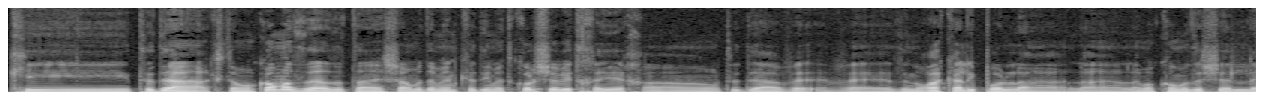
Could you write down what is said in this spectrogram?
כי, אתה יודע, כשאתה במקום הזה, אז אתה ישר מדמיין קדימה את כל שארית חייך, אתה יודע, וזה נורא קל ליפול למקום הזה של...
